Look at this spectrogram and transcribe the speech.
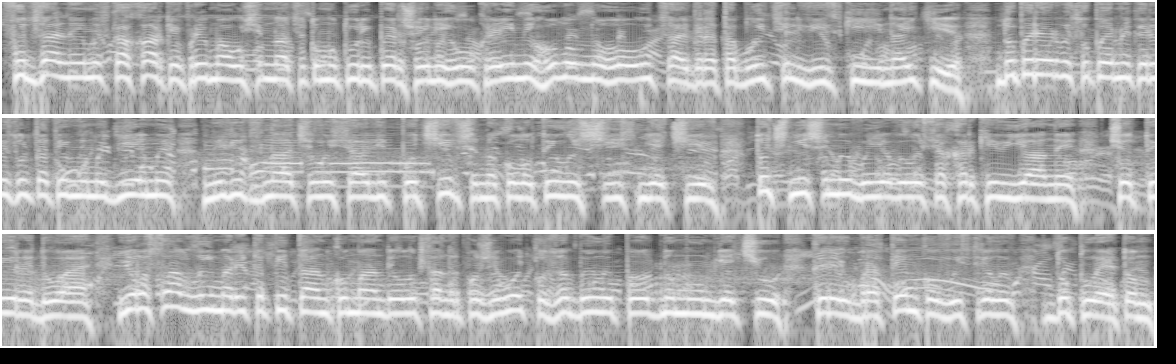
Футзальний МСК Харків приймав у 17-му турі першої ліги України головного аутсайдера таблиці Львівський Найті. До перерви суперники результативними діями не відзначилися, відпочивши наколотили шість м'ячів. Точнішими виявилися харків'яни 4-2. Ярослав Лимар і капітан команди Олександр Поживодько забили по одному м'ячу. Кирил Братенко вистрілив дуплетом.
